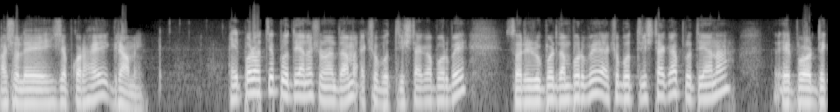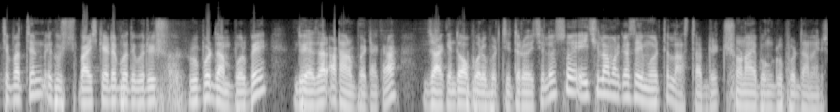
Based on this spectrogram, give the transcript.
আসলে হিসাব করা হয় গ্রামে। এরপর হচ্ছে প্রতি আনা সোনার দাম একশো বত্রিশ টাকা পড়বে। সরি রূপোর দাম পড়বে একশো বত্রিশ টাকা প্রতি আনা এরপর দেখতে পাচ্ছেন একুশ, বাইশ ক্যারেটের প্রতি রূপোর দাম পড়বে দুই হাজার আটানব্বই টাকা, যা কিন্তু অপরিবর্তিত রয়েছিল। সো এই ছিল আমার কাছে এই মুহূর্তে লাস্ট আপডেট সোনা এবং রুপোর দামের।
